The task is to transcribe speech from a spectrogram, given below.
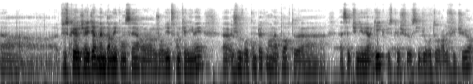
Euh, puisque j'allais dire, même dans mes concerts euh, aujourd'hui de Franck Animé, j'ouvre complètement la porte à, à cet univers geek, puisque je fais aussi du retour vers le futur,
